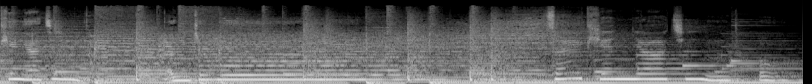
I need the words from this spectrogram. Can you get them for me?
天涯尽头等着我，在天涯尽头。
